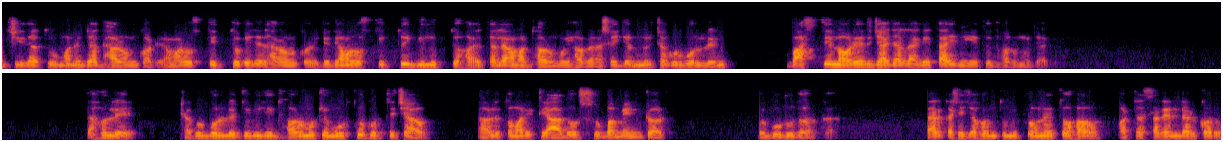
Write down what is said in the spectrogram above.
ধৃ ধাতু মানে যা ধারণ করে, আমার অস্তিত্বকে যে ধারণ করে। যদি আমার অস্তিত্বই বিলুপ্ত হয়, তাহলে আমার ধর্মই হবে না। সেই জন্যই ঠাকুর বললেন, বাঁচতে নরের যা যা লাগে, তাই নিয়ে তো ধর্ম জাগে। তাহলে ঠাকুর বললে, তুমি যদি ধর্মকে মূর্ত করতে চাও, তাহলে তোমার একটি আদর্শ বা মেন্টর বা গুরু দরকার। তার কাছে যখন তুমি প্রণীত হও, অর্থাৎ সারেন্ডার করো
